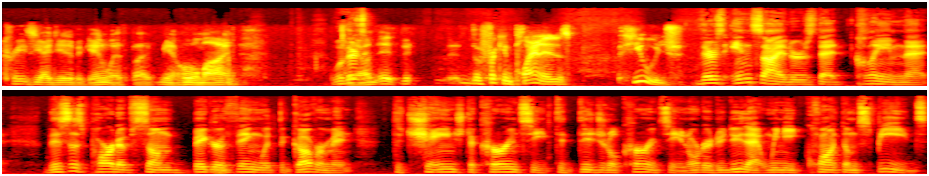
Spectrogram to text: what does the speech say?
crazy idea to begin with, but, you know, who am I? Well, You there's know, it, the, the freaking planet is huge. there's insiders that claim that this is part of some bigger thing with the government to change the currency to digital currency. In order to do that, we need quantum speeds.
